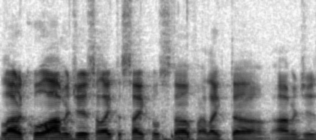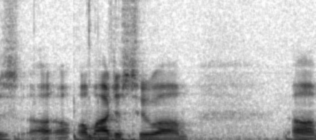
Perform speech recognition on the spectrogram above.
A lot of cool homages. I like the Psycho stuff. I like the homages, uh, uh, homages to um, um,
